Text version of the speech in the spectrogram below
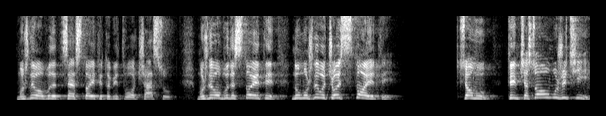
Можливо, буде це стоїти тобі твого часу. Можливо, буде стоїти, ну, можливо, чогось стоїти в цьому тимчасовому житті,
